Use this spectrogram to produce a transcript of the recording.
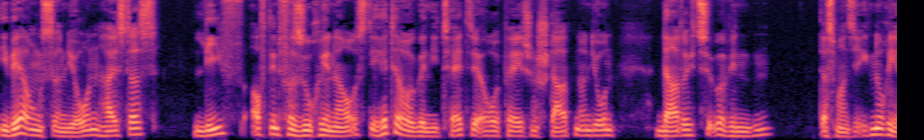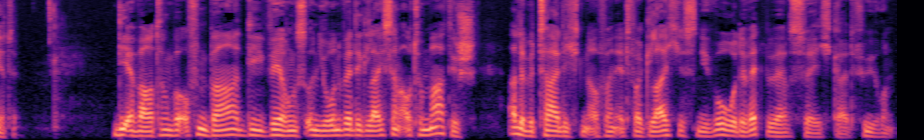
Die Währungsunion, heißt das, lief auf den Versuch hinaus, die Heterogenität der Europäischen Staatenunion dadurch zu überwinden, dass man sie ignorierte. Die Erwartung war offenbar, die Währungsunion werde gleichsam automatisch alle Beteiligten auf ein etwa gleiches Niveau der Wettbewerbsfähigkeit führen.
